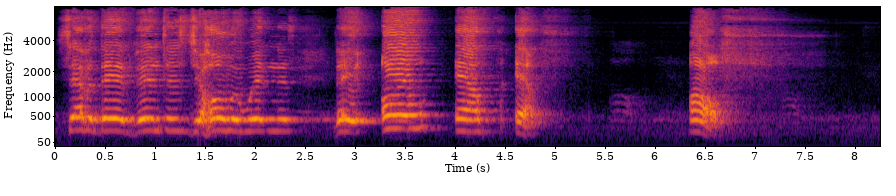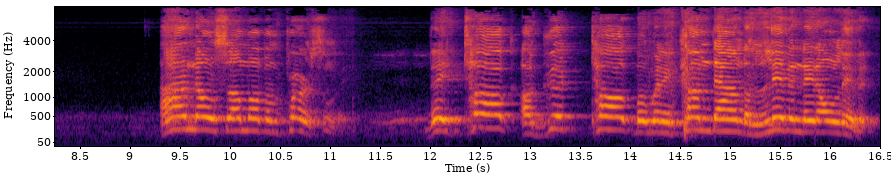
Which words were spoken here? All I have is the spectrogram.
Seventh day Adventists, Jehovah Witness, they OFF. Off. I know some of them personally. They talk a good talk, but when it come down to living, they don't live it.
